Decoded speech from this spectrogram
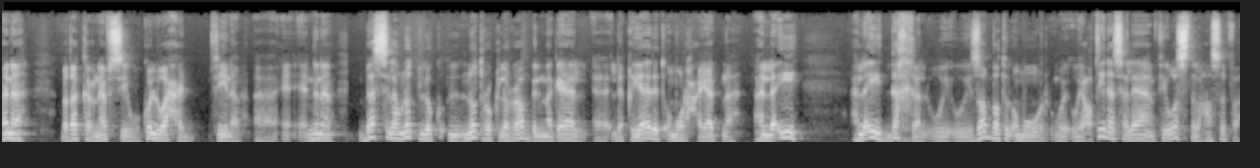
أنا بذكر نفسي وكل واحد فينا إننا بس لو نترك نترك للرب المجال لقيادة أمور حياتنا هنلاقيه هنلاقيه يتدخل ويظبط الأمور ويعطينا سلام في وسط العاصفة.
